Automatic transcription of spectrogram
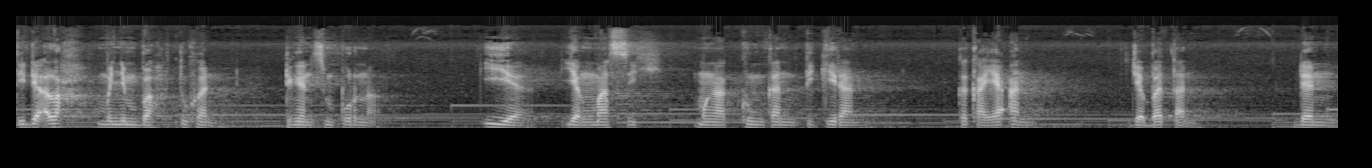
Tidaklah menyembah Tuhan dengan sempurna. Ia yang masih mengagungkan pikiran, kekayaan, jabatan, dan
